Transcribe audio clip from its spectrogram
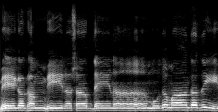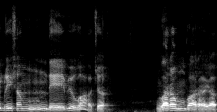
मेघगम्भीरशब्देन मुदमाददीभृशं देव्युवाच। वरं वरय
